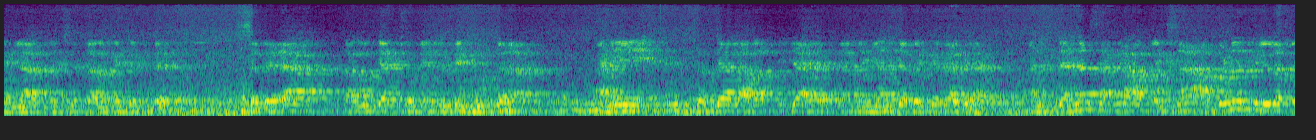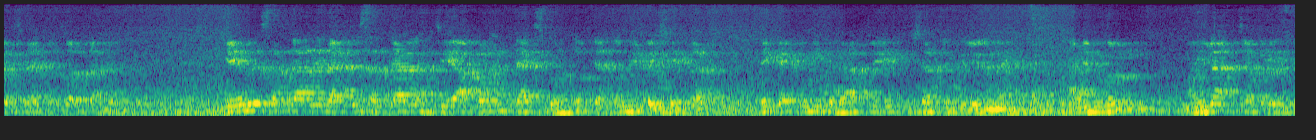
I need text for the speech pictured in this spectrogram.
महिला अध्यक्ष तालुक्याचे कुठे सगळ्या तालुक्यात छोटे छोटे ग्रुप करा. आणि सध्या लाभार्थी जे आहेत त्या महिलांच्या बैठका घ्या. आणि त्यांना सांगा हा पैसा आपणच दिलेला पैसा आहे तो परत आहे केंद्र सरकार आणि राज्य सरकारला जे आपण टॅक्स भरतो त्यातूनही पैसे येतात. ते काही कोणी घरातले खिशातले दिलेले नाही. आणि म्हणून महिलांच्यापर्यंत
